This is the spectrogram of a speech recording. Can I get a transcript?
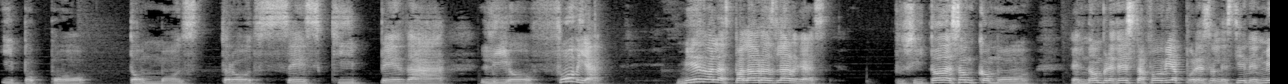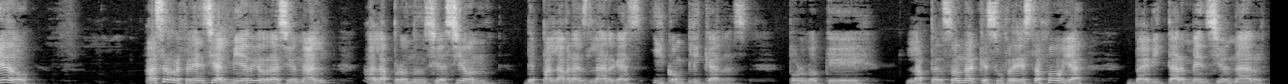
Hipopotomonstrosesquipedaliofobia. Miedo a las palabras largas. Pues si todas son como el nombre de esta fobia, por eso les tienen miedo. Hace referencia al miedo irracional a la pronunciación de palabras largas y complicadas, por lo que la persona que sufre esta fobia va a evitar mencionar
